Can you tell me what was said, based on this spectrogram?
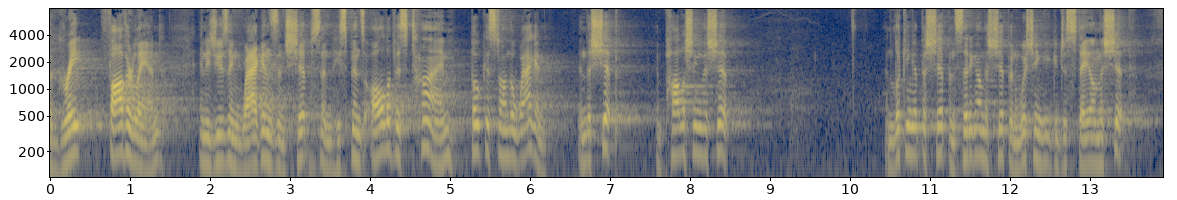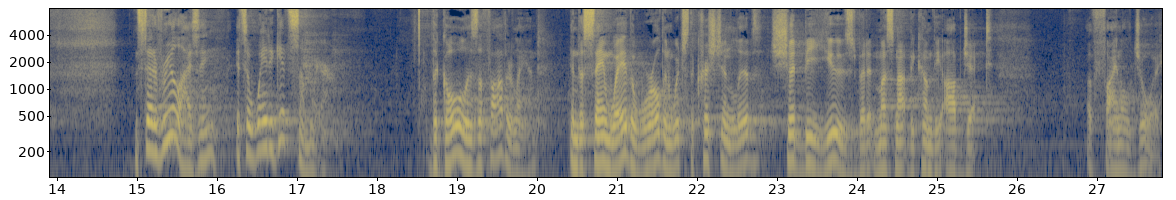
a, great fatherland and he's using wagons and ships, and he spends all of his time focused on the wagon and the ship and polishing the ship and looking at the ship and sitting on the ship and wishing he could just stay on the ship instead of realizing it's a way to get somewhere. The goal is the fatherland. In the same way, the world in which the Christian lives should be used, but it must not become the object of final joy.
